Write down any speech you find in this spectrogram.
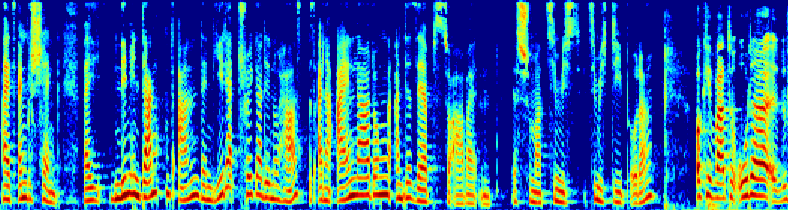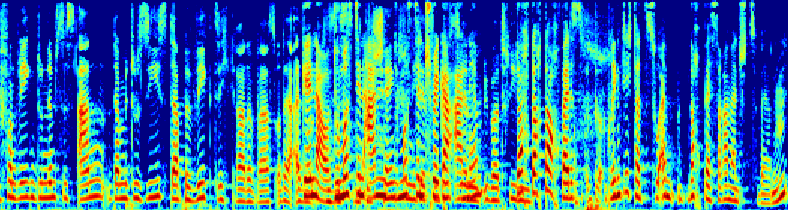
als ein Geschenk. Weil nimm ihn dankend an, denn jeder Trigger, den du hast, ist eine Einladung, an dir selbst zu arbeiten. Ist schon mal ziemlich, ziemlich deep, oder? Okay, warte, oder äh, von wegen, du nimmst es an, damit du siehst, da bewegt sich gerade was. Oder also Genau, du musst den an, du musst den Trigger annehmen. Übertrieben. Doch, doch, doch, weil das bringt dich dazu, ein noch besserer Mensch zu werden.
